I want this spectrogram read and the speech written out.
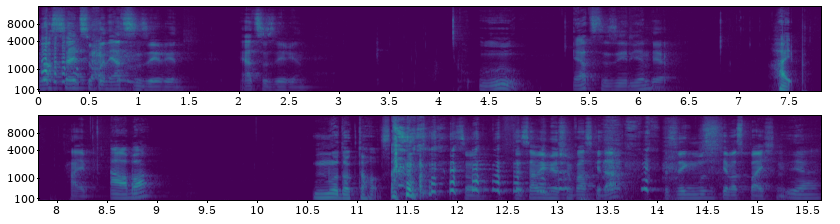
was hältst du von Ärztenserien? Ärzteserien. Uh, Ärzte-Serien. Ja. Hype. Hype. Aber nur Dr. House. So, das habe ich mir schon fast gedacht. Deswegen muss ich dir was beichten. ja.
